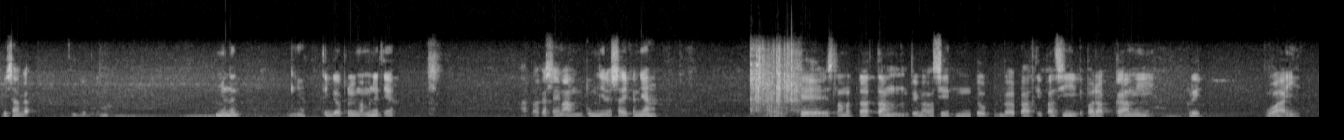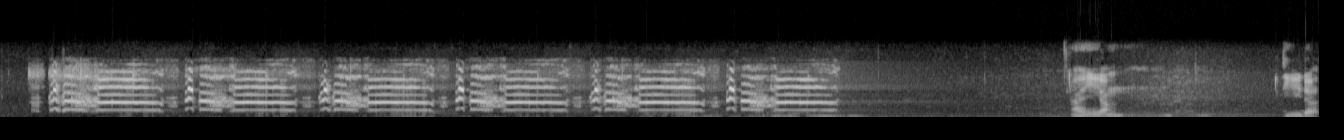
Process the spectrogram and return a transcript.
bisa nggak? 35 menit ya 35 menit ya. Apakah saya mampu menyelesaikannya oke selamat datang. Terima kasih untuk berpartisipasi kepada kami. Klik Y. Ayam. Tidak.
